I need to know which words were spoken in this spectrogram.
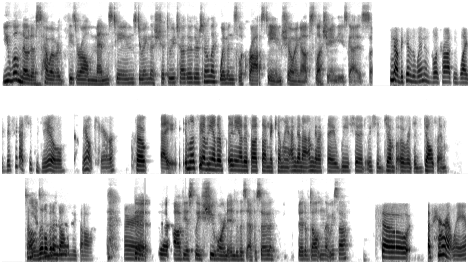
You will notice, however, that these are all men's teams doing this shit to each other. There's no like women's lacrosse team showing up slushying these guys. So. No, because the women's lacrosse is like, bitch, we got shit to do. We don't care. So, I, unless we have any other any other thoughts on McKinley, I'm gonna I'm gonna say we should we should jump over to Dalton. A little bit of Dalton we saw. All right. The, the obviously shoehorned into this episode bit of Dalton that we saw. So apparently,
